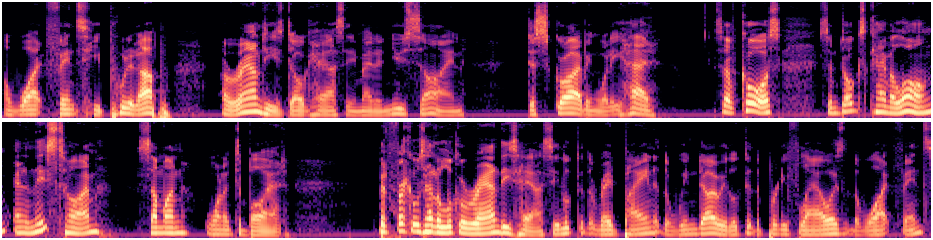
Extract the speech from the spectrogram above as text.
a white fence. He put it up around his doghouse and he made a new sign describing what he had. So, of course, some dogs came along, and in this time, someone wanted to buy it. But Freckles had a look around his house. He looked at the red paint at the window, he looked at the pretty flowers, at the white fence.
